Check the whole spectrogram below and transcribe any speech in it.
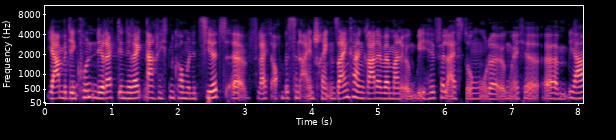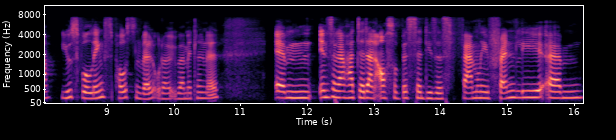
ja mit den Kunden direkt in Direktnachrichten kommuniziert, äh, vielleicht auch ein bisschen einschränkend sein kann, gerade wenn man irgendwie Hilfeleistungen oder irgendwelche ähm, ja, useful Links posten will oder übermitteln will. Ähm, Instagram hat ja dann auch so ein bisschen dieses Family-Friendly, ähm,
